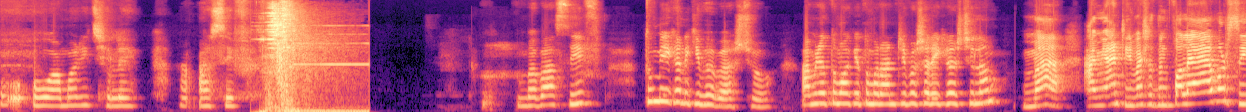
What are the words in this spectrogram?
ও- ও আমারই ছেলে আ- আসিফ। বাবা আসিফ তুমি এখানে কীভাবে আসছো? আমি না তোমাকে তোমার আন্টির বাসা রেখে আসছিলাম। মা আমি আন্টির বাসা দিন পলে আয়া পড়ছি।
